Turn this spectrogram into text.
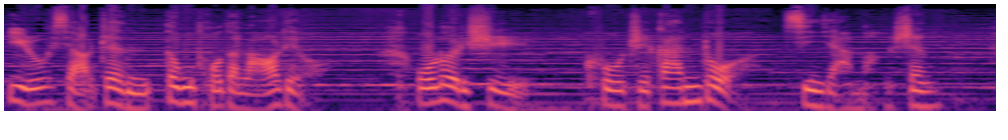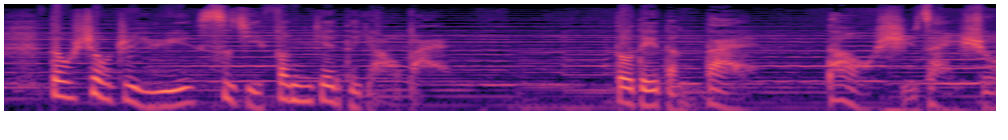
一如小镇东头的老柳，无论是枯枝干落、新芽萌生，都受制于四季风烟的摇摆，都得等待到时再说。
